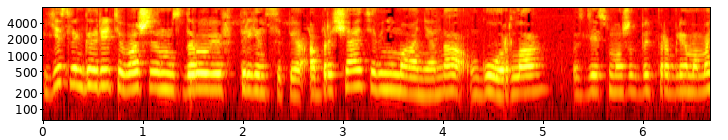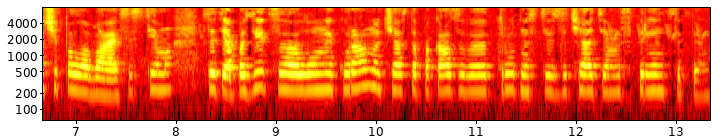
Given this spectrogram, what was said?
Если говорить о вашем здоровье в принципе, обращайте внимание на горло, Здесь может быть проблема мочеполовая система. Кстати, оппозиция Луны к Урану часто показывает трудности с зачатием в принципе,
